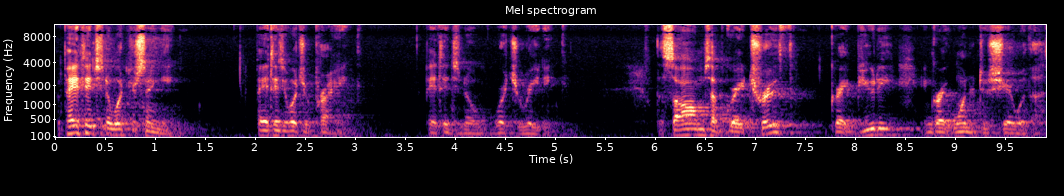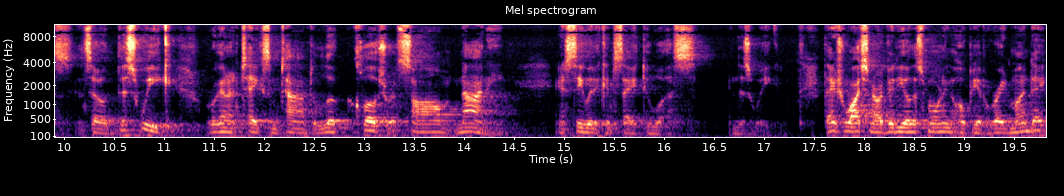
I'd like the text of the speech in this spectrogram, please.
But pay attention to what you're singing. Pay attention to what you're praying. Pay attention to what you're reading. The Psalms have great truth, great beauty, and great wonder to share with us. And so this week, we're going to take some time to look closer at Psalm 90 and see what it can say to us in this week. Thanks for watching our video this morning. I hope you have a great Monday,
